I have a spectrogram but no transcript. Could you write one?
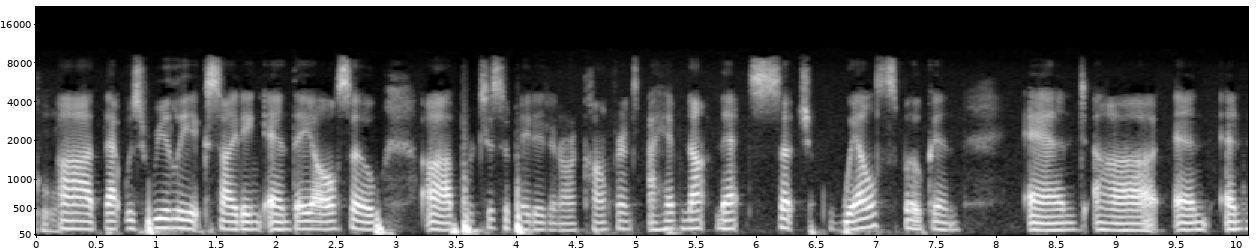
Cool. Uh, that was really exciting, and they also uh, participated in our conference. I have not met such well-spoken and uh, and and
